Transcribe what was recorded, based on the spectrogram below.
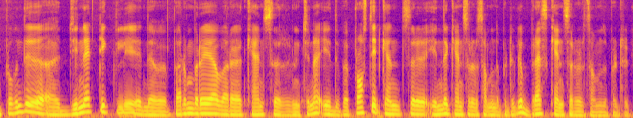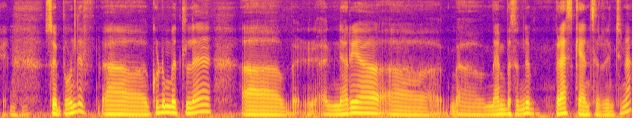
இப்போ வந்து ஜெனட்டிக்லி இந்த பரம்பரையாக வர கேன்சர் இருந்துச்சுன்னா இது இப்போ ப்ராஸ்டேட் கேன்சர் எந்த கேன்சரோட சம்மந்தப்பட்டிருக்கு? பிரஸ்ட் கேன்சரோட சம்மந்தப்பட்டிருக்கு. ஸோ இப்போ வந்து குடும்பத்தில் நிறையா மெம்பர்ஸ் வந்து பிரஸ்ட் கேன்சர் இருந்துச்சுன்னா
